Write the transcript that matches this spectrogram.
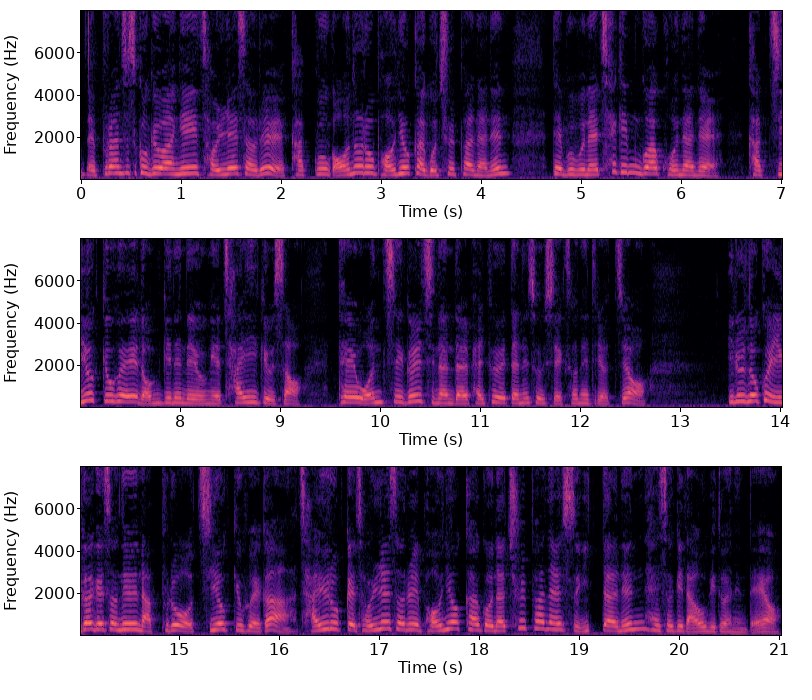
네, 프란치스코 교황이 전례서를 각국 언어로 번역하고 출판하는 대부분의 책임과 권한을 각 지역교회에 넘기는 내용의 자의교서 대원칙을 지난달 발표했다는 소식 전해드렸죠. 이를 놓고 일각에서는 앞으로 지역교회가 자유롭게 전례서를 번역하거나 출판할 수 있다는 해석이 나오기도 하는데요.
